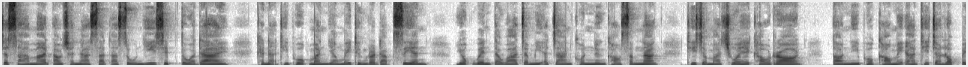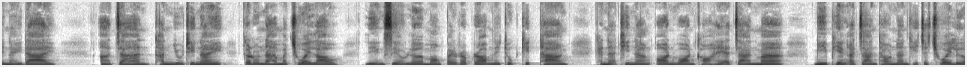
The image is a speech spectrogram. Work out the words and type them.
จะสามารถเอาชนะสัตว์อสูร 20 ตัวได้ ขณะที่พวกมันยังไม่ถึงระดับเซียน ยกเว้นแต่ว่าจะมีอาจารย์คนหนึ่งของสำนักที่จะมาช่วยให้เขารอด ตอนนี้พวกเขาไม่อาจที่จะหลบไปไหนได้ อาจารย์ท่านอยู่ที่ไหน กรุณามาช่วยเรา เหลียงเสี่ยวเล่อมองไปรอบๆในทุกทิศทาง ขณะที่นางอ้อนวอนขอให้อาจารย์มา มีเพียงอาจารย์เท่านั้นที่จะช่วยเหลือ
